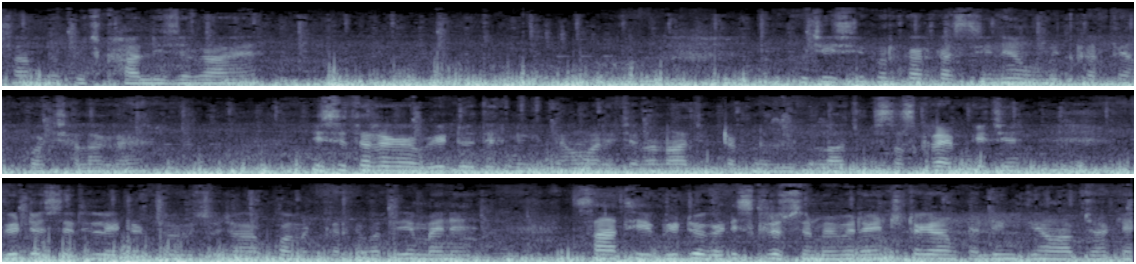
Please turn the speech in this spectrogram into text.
सामने कुछ खाली जगह है। कुछ इसी प्रकार का सीन है उम्मीद करते हैं आपको अच्छा लग रहा है। इसी तरह का वीडियो देखने के लिए हमारे चैनल नाजिम टेक्नोलॉजी को लाजमी सब्सक्राइब कीजिए। वीडियो से रिलेटेड जो भी सुझाव आप कमेंट करके बताइए। मैंने साथ ही वीडियो के डिस्क्रिप्शन में मेरा इंस्टाग्राम का लिंक दिया हूँ आप जाके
